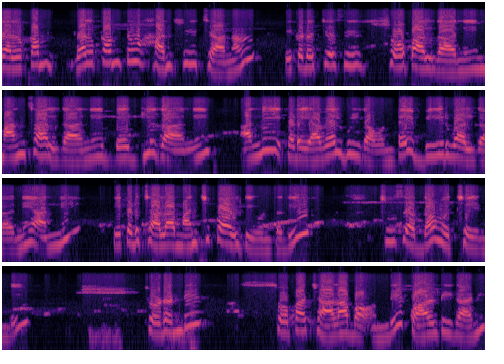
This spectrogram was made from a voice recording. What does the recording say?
Welcome welcome to Hanshi channel. ఇక్కడ వచ్చేసి సోఫాలు కానీ మంచాలు కానీ బెడ్లు కానీ అన్నీ ఇక్కడ అవైలబుల్గా ఉంటాయి. బీర్వాలు కానీ అన్నీ ఇక్కడ చాలా మంచి క్వాలిటీ ఉంటుంది. చూసేద్దాం వచ్చేయండి. చూడండి సోఫా చాలా బాగుంది. క్వాలిటీ కానీ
